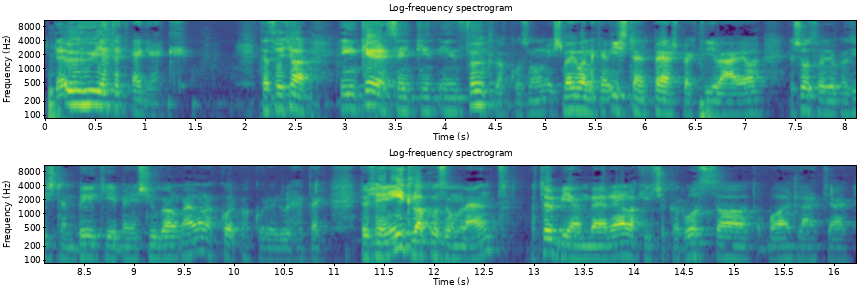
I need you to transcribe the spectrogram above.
De őhüljetek egek! Tehát, hogyha én keresztényként én fönt lakozom, és megvan nekem Isten perspektívája, és ott vagyok az Isten békében és nyugalmában, akkor, akkor örülhetek. De hogyha én itt lakozom lent, a többi emberrel, akik csak a rosszat, a bajt látják,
